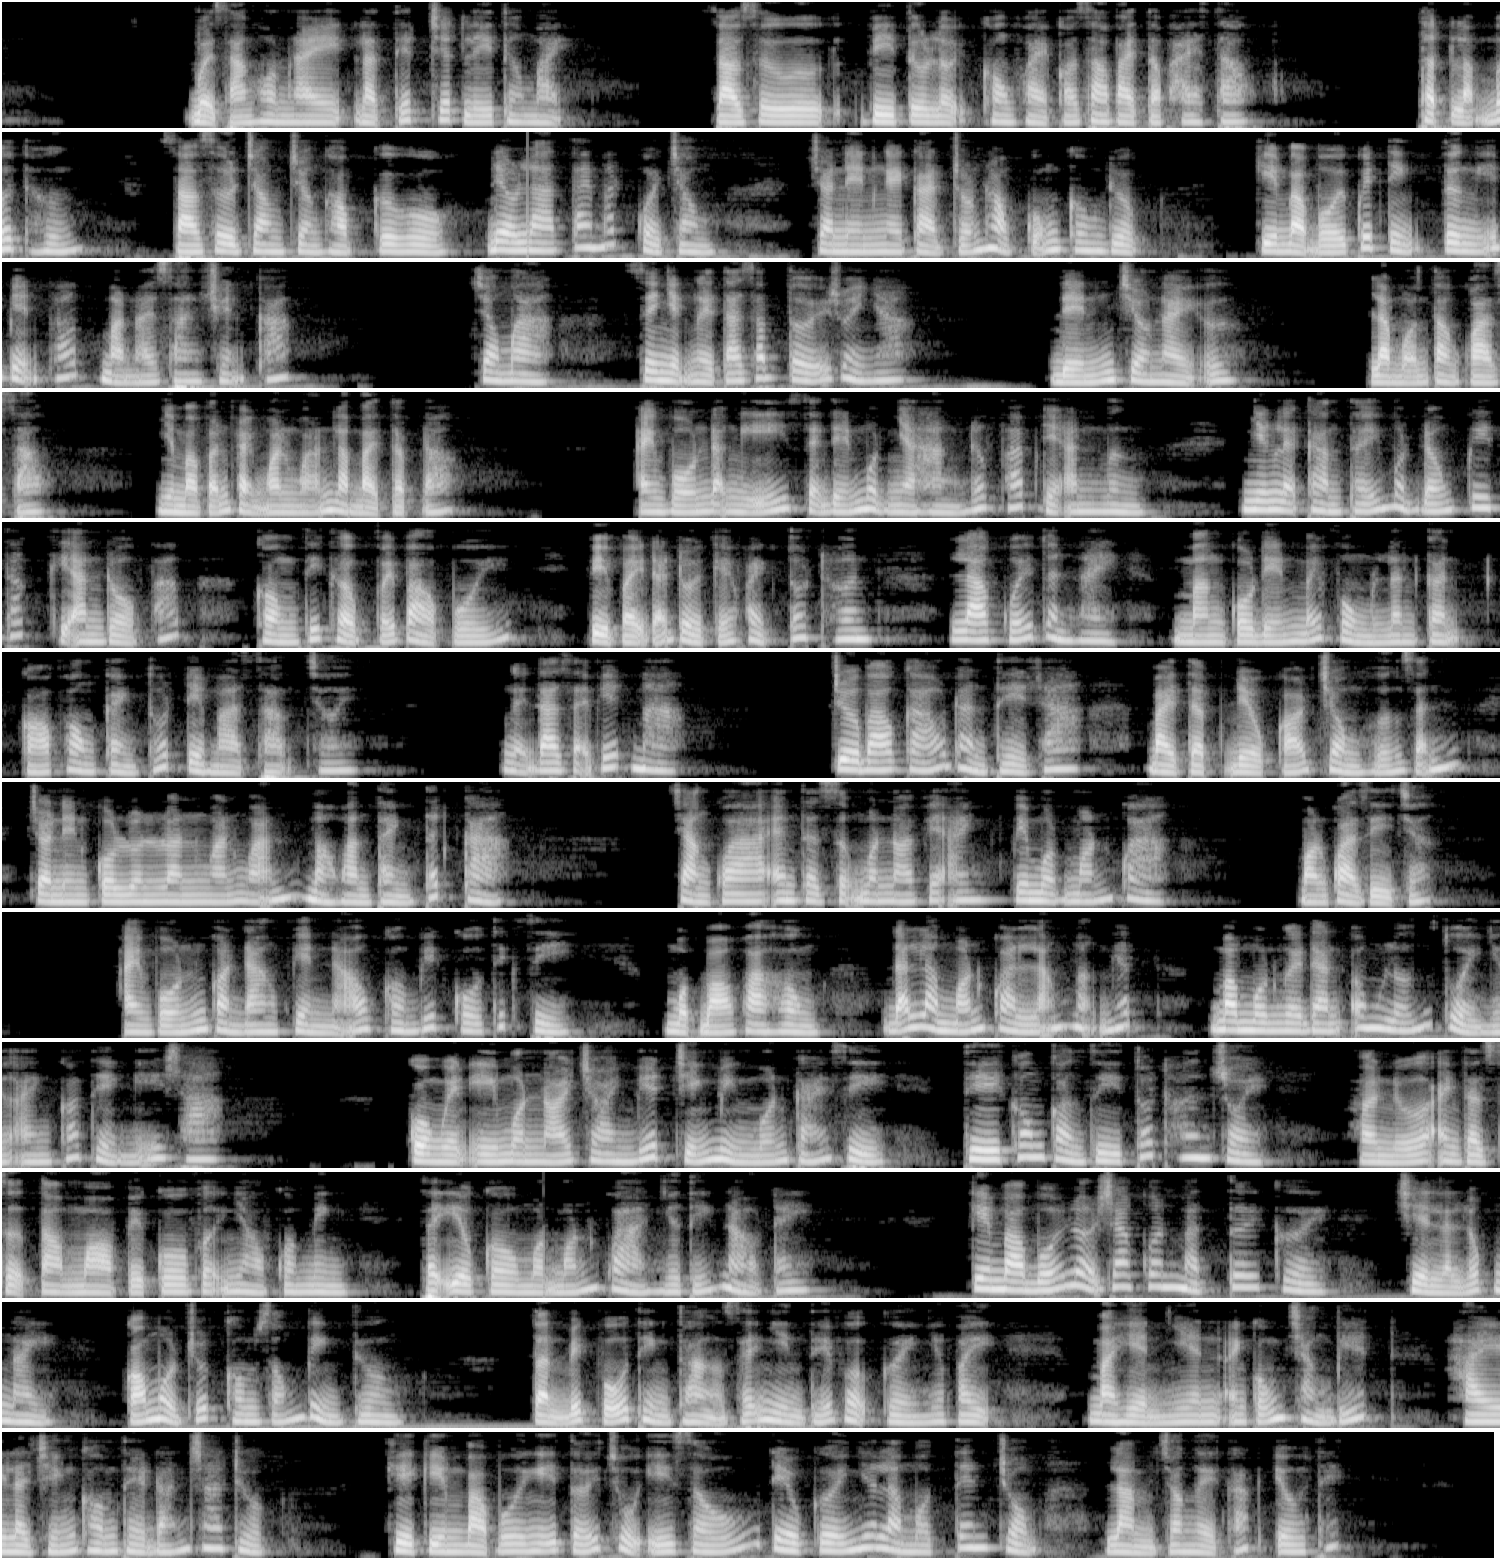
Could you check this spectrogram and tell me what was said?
Buổi sáng hôm nay là tiết triết lý thương mại. Giáo sư vì tư lợi không phải có giao bài tập hay sao? Thật là mất hứng. Giáo sư trong trường học cơ hồ đều là tai mắt của chồng, cho nên ngay cả trốn học cũng không được. Kim bà bối quyết định tự nghĩ biện pháp mà nói sang chuyện khác. Chồng à, sinh nhật người ta sắp tới rồi nha. Đến chiều này ư? Là muốn tặng quà sao? Nhưng mà vẫn phải ngoan ngoãn làm bài tập đó. Anh vốn đã nghĩ sẽ đến một nhà hàng nước Pháp để ăn mừng, nhưng lại cảm thấy một đống quy tắc khi ăn đồ Pháp không thích hợp với bảo bối. Vì vậy đã đổi kế hoạch tốt hơn là cuối tuần này mang cô đến mấy vùng lân cận có phong cảnh tốt để mà dạo chơi. Người ta sẽ viết mà. Trừ báo cáo đoàn thể ra, bài tập đều có chồng hướng dẫn, cho nên cô luôn luôn ngoan ngoãn mà hoàn thành tất cả. Chẳng qua em thật sự muốn nói với anh về một món quà. Món quà gì chứ? Anh vốn còn đang phiền não không biết cô thích gì. Một bó hoa hồng đã là món quà lãng mạn nhất mà một người đàn ông lớn tuổi như anh có thể nghĩ ra. Cô nguyện ý muốn nói cho anh biết chính mình muốn cái gì, thì không còn gì tốt hơn rồi. Hơn nữa anh thật sự tò mò về cô vợ nhỏ của mình, sẽ yêu cầu một món quà như thế nào đây? Kim bảo bối lộ ra khuôn mặt tươi cười, chỉ là lúc này có một chút không giống bình thường. Tần Bích Vũ thỉnh thoảng sẽ nhìn thấy vợ cười như vậy, mà hiển nhiên anh cũng chẳng biết, hay là chính không thể đoán ra được. Khi Kim Bảo Bối nghĩ tới chủ ý xấu, đều cười như là một tên trộm, làm cho người khác yêu thích.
